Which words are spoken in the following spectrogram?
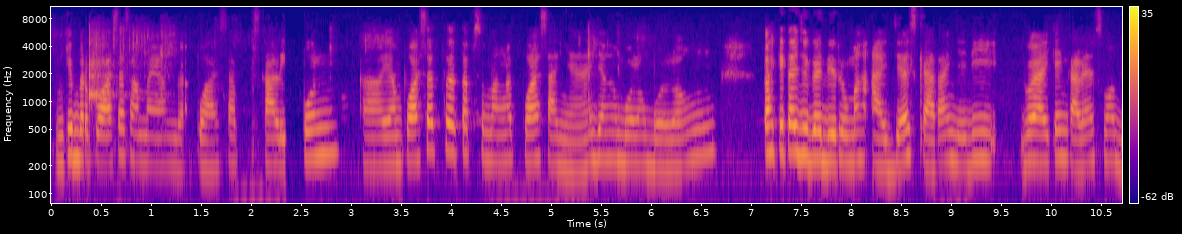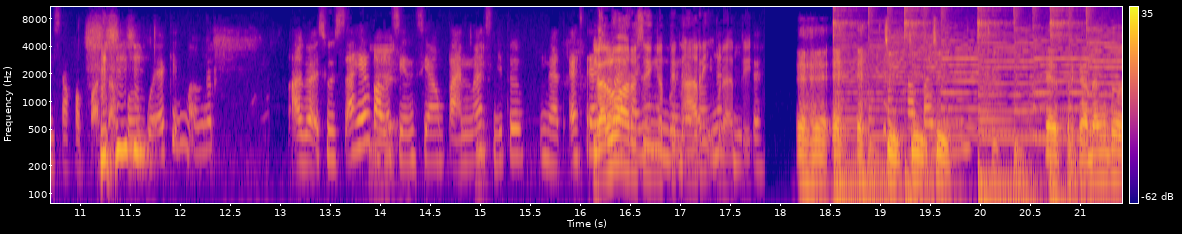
mungkin berpuasa sama yang nggak puasa sekalipun eh, yang puasa tetap semangat puasanya jangan bolong-bolong toh kita juga di rumah aja sekarang jadi gue yakin kalian semua bisa ke puasa full gue yakin banget agak susah ya kalau Iya. siang-siang panas gitu ngeliat es teh lu harus ingetin menggoda Ari banget berarti. gitu. Eh eh eh eh cuy cuy cuy. Eh terkadang tuh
